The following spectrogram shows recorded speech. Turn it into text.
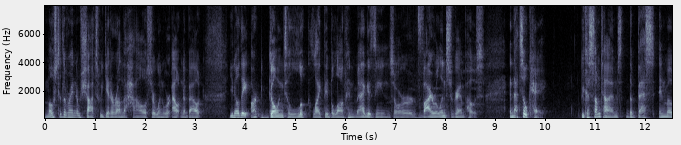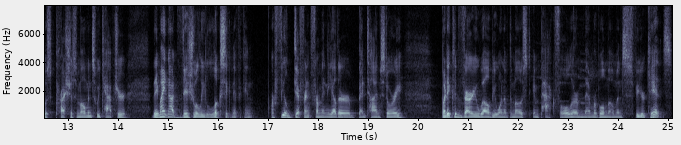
most of the random shots we get around the house or when we're out and about, you know, they aren't going to look like they belong in magazines or viral Instagram posts. And that's okay. Because sometimes the best and most precious moments we capture, they might not visually look significant or feel different from any other bedtime story, but it could very well be one of the most impactful or memorable moments for your kids.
